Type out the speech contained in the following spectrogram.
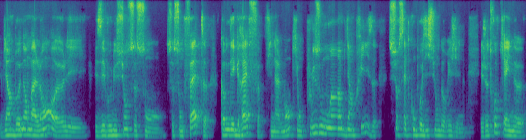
Eh bien, bon an, mal an, euh, les, évolutions se sont, se sont faites comme des greffes, finalement, qui ont plus ou moins bien prise sur cette composition d'origine. Et je trouve qu'il y a une,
